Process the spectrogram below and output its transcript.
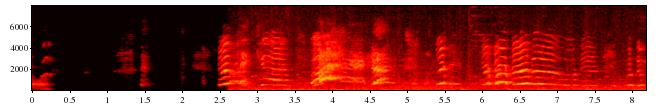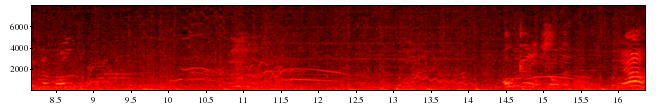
Oh my god! this is. Oh. Yeah.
